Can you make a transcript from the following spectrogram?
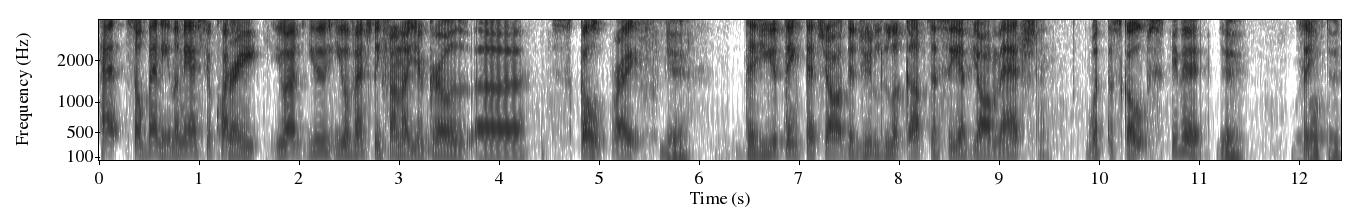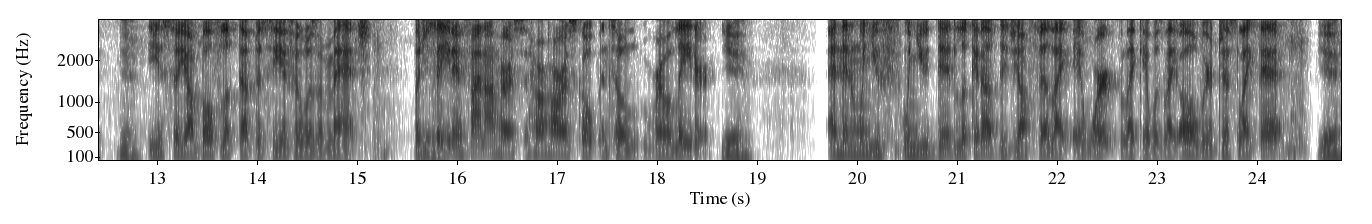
ha- so Benny, let me ask you a question. Great. You had- you you eventually found out your girl's uh scope, right? Yeah. Did you think that y'all? Did you look up to see if y'all matched with the scopes? He did. Yeah. We So- both did. Yeah. You so y'all both looked up to see if it was a match, but you say you didn't find out her her horoscope until real later. Yeah. And then when you when you did look it up, did y'all feel like it worked? Like it was like, oh, we're just like that. Yeah.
